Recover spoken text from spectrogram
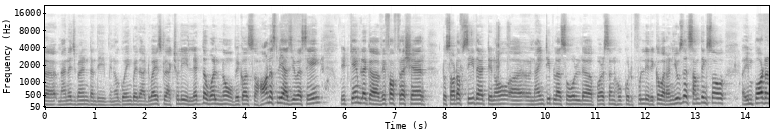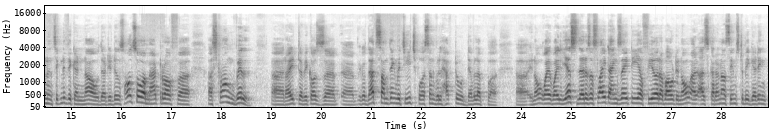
uh, management and the you know going by the advice to actually let the world know. Because honestly, as you were saying, it came like a whiff of fresh air to sort of see that you know uh, a 90 plus old uh, person who could fully recover and use that something so important and significant now that it is also a matter of uh, a strong will. Uh, right because because that's something which each person will have to develop uh, you know, while, while, yes, there is a slight anxiety, a fear about, you know, as Corona seems to be getting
